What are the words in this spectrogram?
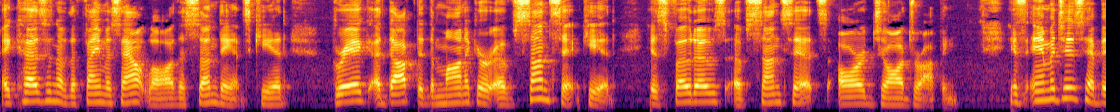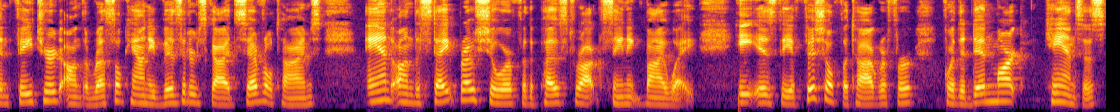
A cousin of the famous outlaw, the Sundance Kid, Greg adopted the moniker of Sunset Kid. His photos of sunsets are jaw dropping. His images have been featured on the Russell County Visitor's Guide several times and on the state brochure for the Post Rock Scenic Byway. He is the official photographer for the Denmark, Kansas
